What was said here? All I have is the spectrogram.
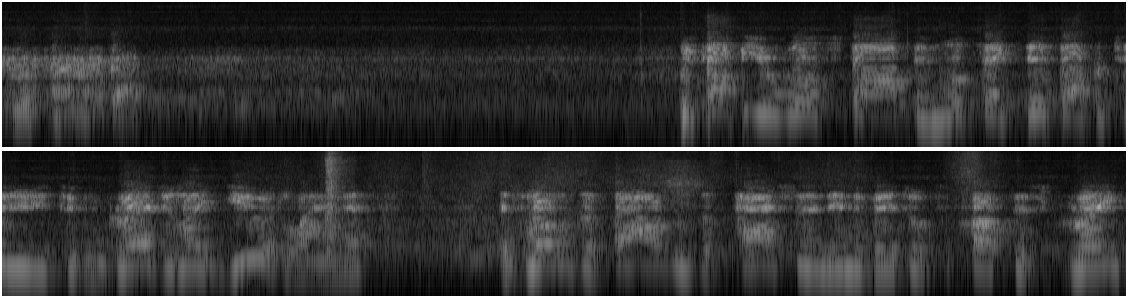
to a final stop. We copy your will stop, and we'll take this opportunity to congratulate you, Atlantis, as well as the thousands of passionate individuals across this great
